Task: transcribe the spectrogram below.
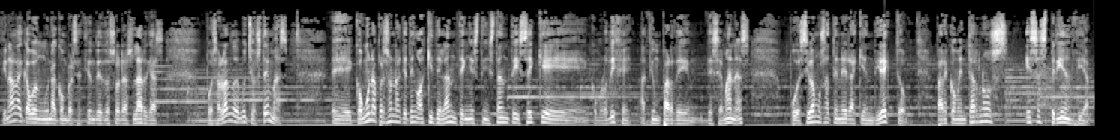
final acabó en una conversación de dos horas largas, pues hablando de muchos temas. Eh, con una persona que tengo aquí delante en este instante y sé que, como lo dije hace un par de, semanas, pues íbamos a tener aquí en directo para comentarnos esa experiencia,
